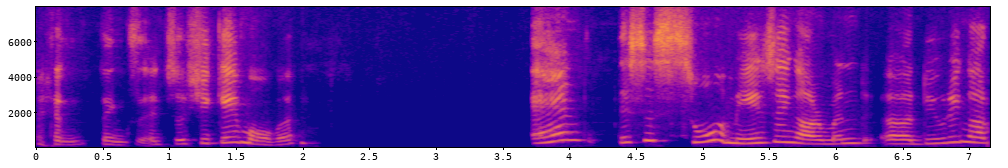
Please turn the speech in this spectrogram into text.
and things. And so she came over. And this is so amazing, Armand. Uh, during our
